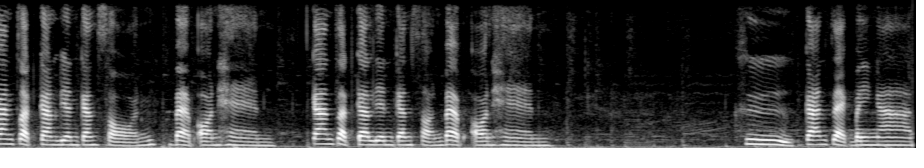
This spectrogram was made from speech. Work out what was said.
การจัดการเรียนการสอนแบบออนแฮนการจัดการเรียนการสอนแบบออนแฮนคือการแจกใบงาน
